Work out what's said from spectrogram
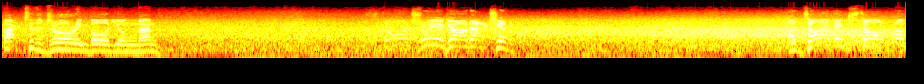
Back to the drawing board, young man. Staunch rearguard action. A diving stop of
